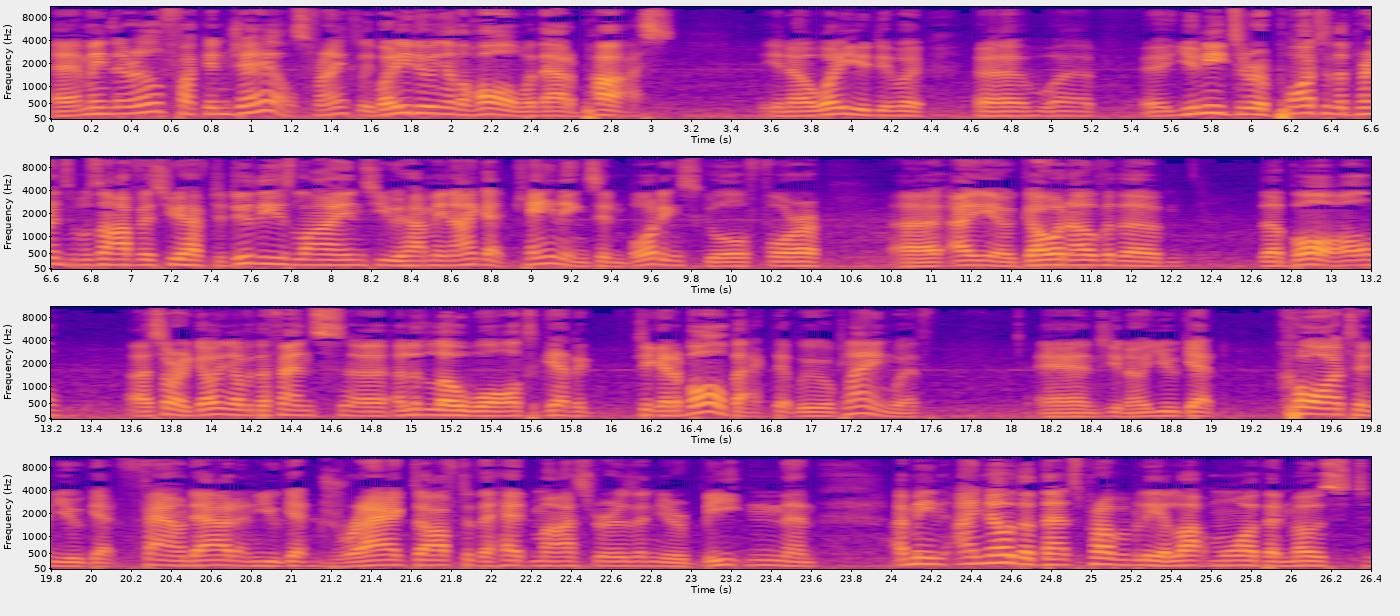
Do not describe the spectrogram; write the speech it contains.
I mean, they're little fucking jails, frankly. What are you doing in the hall without a pass? You know, what do you do? Uh, uh, you need to report to the principal's office. You have to do these lines. You, I mean, I got canings in boarding school for, uh, you know, going over the the ball. Uh, sorry, going over the fence, uh, a little low wall to get a to get a ball back that we were playing with, and you know, you get caught and you get found out and you get dragged off to the headmasters and you're beaten. And I mean I know that that's probably a lot more than most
